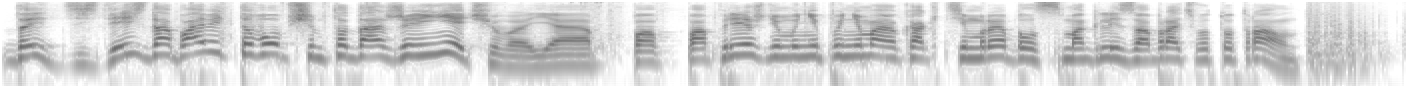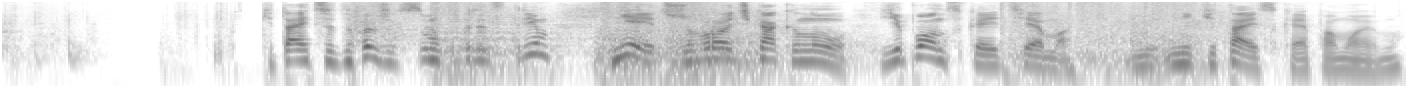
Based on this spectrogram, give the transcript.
Да здесь добавить-то, в общем-то, даже и нечего. Я по-прежнему по не понимаю, как Team Rebels смогли забрать вот тот раунд. Китайцы тоже смотрят стрим. Не, это же вроде как, ну, японская тема. Не китайская, по-моему.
